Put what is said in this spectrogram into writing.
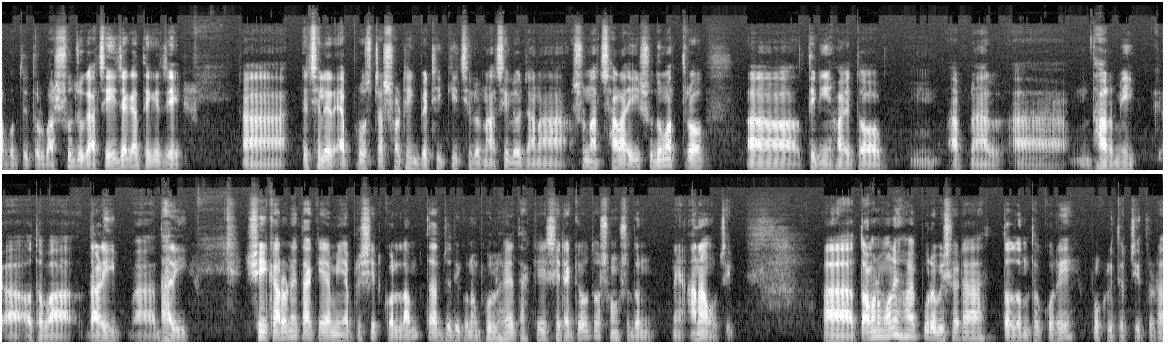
আপত্তি তোলবার সুযোগ আছে। এই জায়গা থেকে যে এ ছেলের অ্যাপ্রোচটা সঠিক, বেঠিক কী ছিল না ছিল জানা, শোনা ছাড়াই শুধুমাত্র তিনি হয়তো আপনার ধার্মিক অথবা দাড়ি ধারী, সেই কারণে তাকে আমি অ্যাপ্রিসিয়েট করলাম। তার যদি কোনো ভুল হয়ে থাকে, সেটাকেও তো সংশোধনে আনা উচিত। তো আমার মনে হয় পুরো বিষয়টা তদন্ত করে প্রকৃত চিত্রটা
